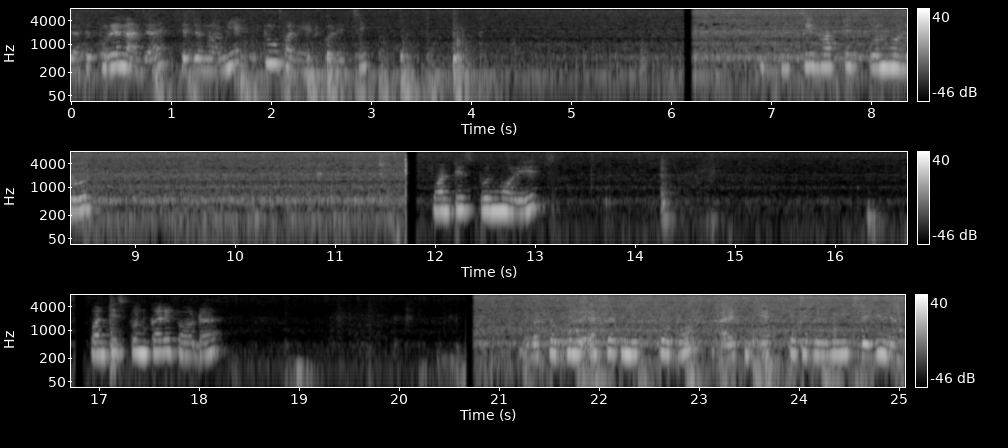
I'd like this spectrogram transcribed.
যাতে পুড়ে না যায়, সেজন্য আমি একটু পানি অ্যাড করেছি। হাফ টিস্পুন হলুদ। ওয়ান টিস্পুন মরিচ ওয়ান টিস্পুন কারি পাউডার এবার সবগুলো একসাথে মিক্স করব, আর একটু এক থেকে দুই মিনিট ভেজে নেব।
